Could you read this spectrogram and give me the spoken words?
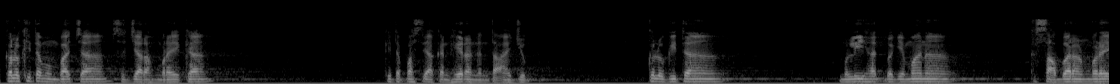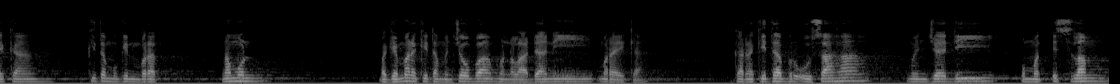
Kalau kita membaca sejarah mereka, kita pasti akan heran dan takjub. Kalau kita melihat bagaimana kesabaran mereka, kita mungkin berat. Namun bagaimana kita mencoba meneladani mereka? Karena kita berusaha menjadi umat Islam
